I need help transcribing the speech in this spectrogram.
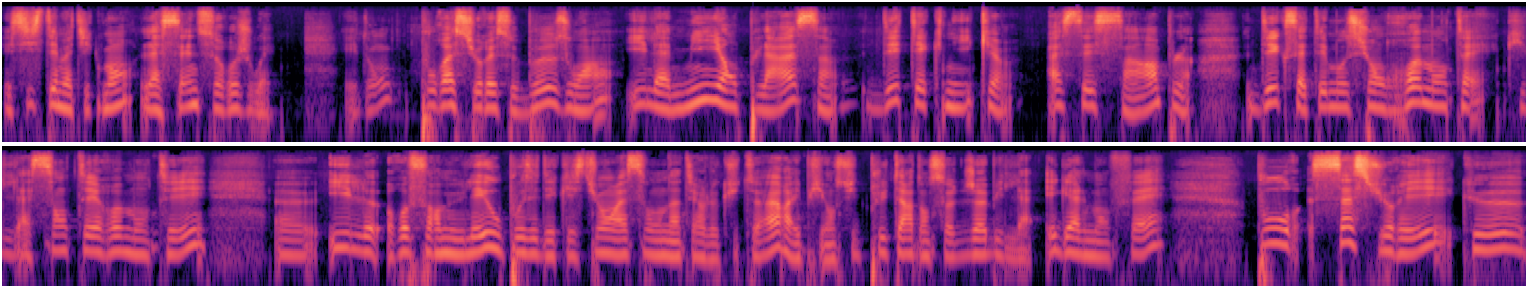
et systématiquement la scène se rejouait. Et donc, pour assurer ce besoin, il a mis en place des techniques assez simple. Dès que cette émotion remontait, qu'il la sentait remonter, euh, il reformulait ou posait des questions à son interlocuteur. Et puis ensuite, plus tard dans ce job, il l'a également fait pour s'assurer que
